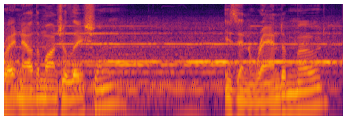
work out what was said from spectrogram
Right now the modulation is in random mode.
